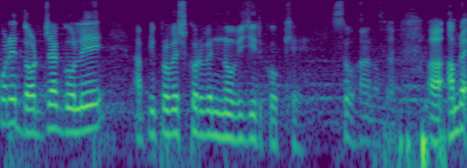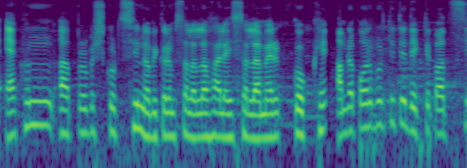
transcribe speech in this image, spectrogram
এরপরে দরজা গলে আপনি প্রবেশ করবেন নবীজির কক্ষে। আমরা এখন প্রবেশ করছি নবী করিম সাল্লাহ আলাইসাল্লামের কক্ষে। আমরা পরবর্তীতে দেখতে পাচ্ছি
